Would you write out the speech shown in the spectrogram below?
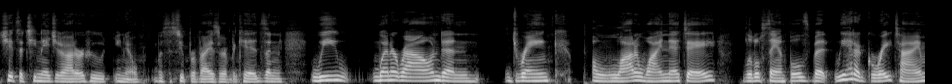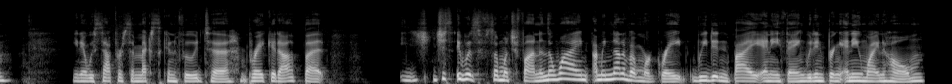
She has a teenage daughter who you know was the supervisor of the kids, and we went around and drank a lot of wine that day, little samples. But we had a great time. You know, we stopped for some Mexican food to break it up, but just it was so much fun. And the wine i mean none of them were great. We didn't buy anything. We didn't bring any wine home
